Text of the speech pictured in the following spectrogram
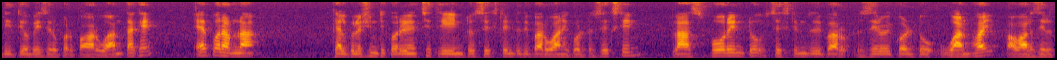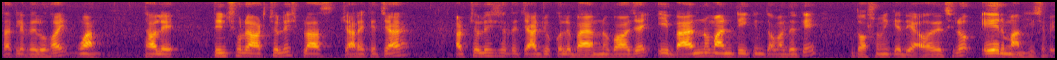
দ্বিতীয় বেসের উপর পাওয়ার ওয়ান থাকে। এরপর আমরা ক্যালকুলেশনটি করে নিচ্ছি three into sixteen to the power one equal to sixteen plus four into sixteen to the power zero equal to one হয় পাওয়ার জিরো থাকলে ভ্যালু হয় ওয়ান তাহলে তিন ষোলো আটচল্লিশ প্লাস চার একে চার, আটচল্লিশের সাথে চার যোগ করলে বায়ান্ন পাওয়া যায়। এই বায়ান্ন মানটি কিন্তু আমাদেরকে দশমিকে দেওয়া হয়েছিল এর মান হিসেবে।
